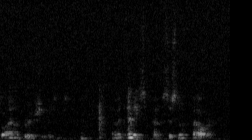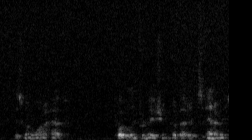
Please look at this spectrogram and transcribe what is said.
spy on British citizens. I mean, any uh, system of power is going to want to have information about its enemies,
